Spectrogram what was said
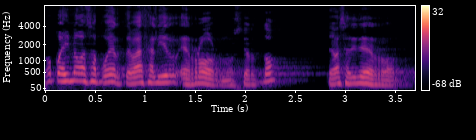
No, pues ahí no vas a poder, te va a salir error, ¿no es cierto? Te va a salir error.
